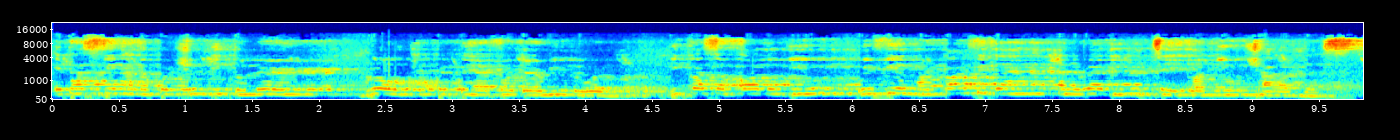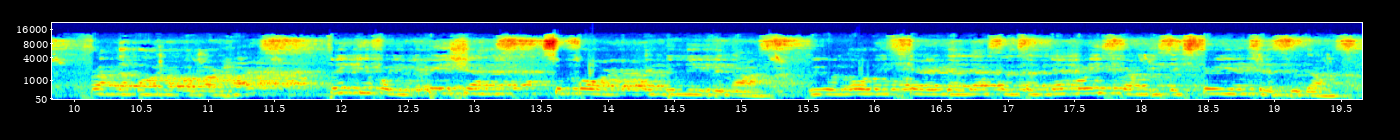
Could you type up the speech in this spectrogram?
It has been an opportunity to learn, grow, and prepare for the real world. Because of all of you, we feel more confident and ready to take on new challenges. From the bottom of our hearts, thank you for your patience, support, and belief in us. We will always carry the lessons and memories from these experiences with us.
